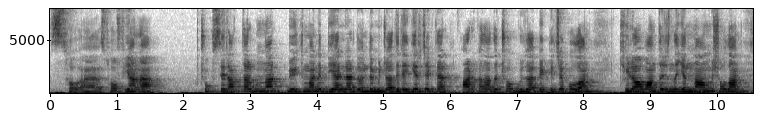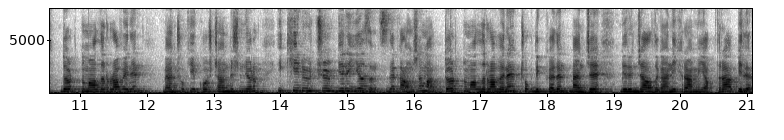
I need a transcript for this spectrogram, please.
so e, Sofyana. Çok seri atlar bunlar. Büyük ihtimalle bir yerlerde önde mücadeleye girecekler. Arkalarda çok güzel bekleyecek olan kilo avantajında yanına almış olan 4 numaralı Raven'in ben çok iyi koşacağını düşünüyorum. 2 ile 3'ü biri yazın size kalmış ama 4 numaralı Raven'e çok dikkat edin. Bence birinci aldığını ikrami yaptırabilir.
